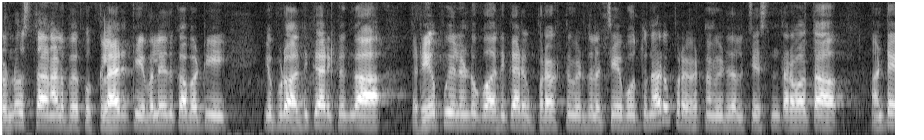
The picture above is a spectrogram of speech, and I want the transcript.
రెండో స్థానాలపై ఒక క్లారిటీ ఇవ్వలేదు కాబట్టి ఇప్పుడు అధికారికంగా రేపు ఎల్లుండి ఒక అధికారిక ప్రకటన విడుదల చేయబోతున్నారు. ప్రకటన విడుదల చేసిన తర్వాత అంటే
